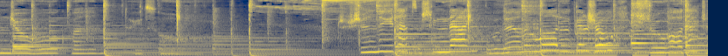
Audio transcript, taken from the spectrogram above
本就无关对错，只是你太粗心大意，忽略了我的感受。只是我太执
